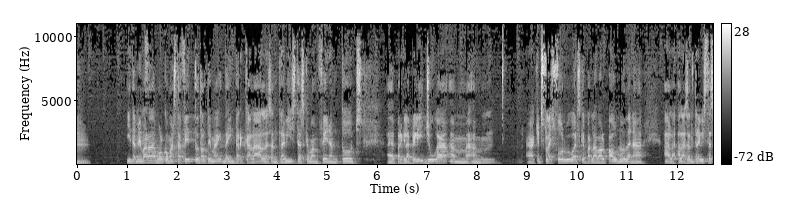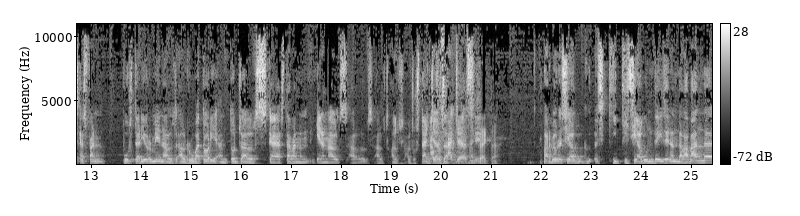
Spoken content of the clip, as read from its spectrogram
Mm. I també m'agrada molt com està fet tot el tema d'intercalar les entrevistes que van fent amb tots, eh, perquè la pel·li juga amb, amb aquests flash forwards que parlava el Pau, no? d'anar a, la, a les entrevistes que es fan posteriorment al, al robatori amb tots els que estaven que eren els, els, els, els, els hostatges, Els hostatges, sí. Exacte. Per veure si, algú, qui, qui, si algun d'ells eren de la banda,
